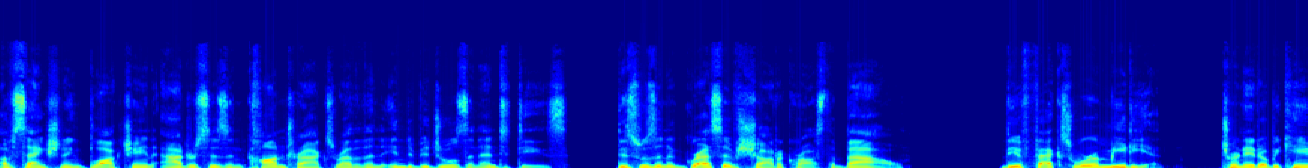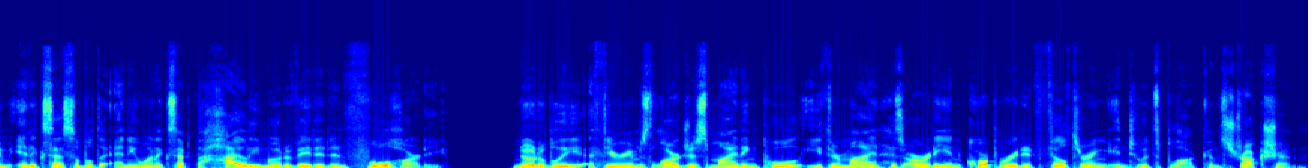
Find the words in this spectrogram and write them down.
of sanctioning blockchain addresses and contracts rather than individuals and entities, this was an aggressive shot across the bow. The effects were immediate. Tornado became inaccessible to anyone except the highly motivated and foolhardy. Notably, Ethereum's largest mining pool, Ethermine, has already incorporated filtering into its block construction.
